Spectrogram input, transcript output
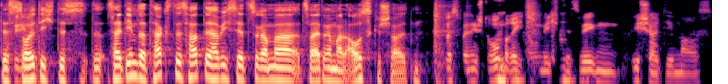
Das sollte ich, das, das, seitdem der Tax das hatte, habe ich es jetzt sogar mal zwei, dreimal ausgeschalten. Du hast meine Stromrechnung nicht, deswegen ich schalte die immer aus.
